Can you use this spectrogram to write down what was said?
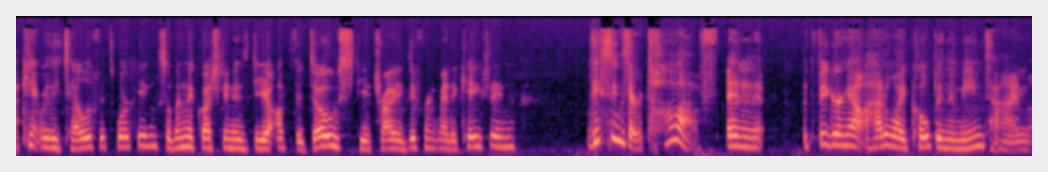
I can't really tell if it's working. So then the question is, do you up the dose? Do you try a different medication? These things are tough. And figuring out how do I cope in the meantime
